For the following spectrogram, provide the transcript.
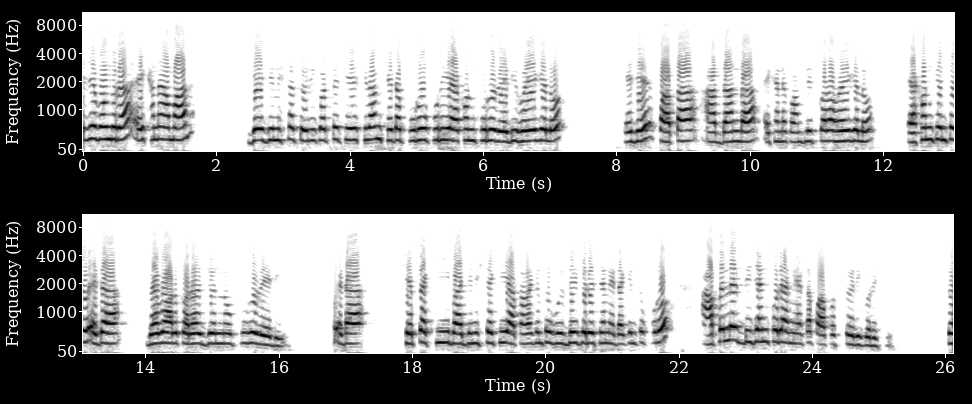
এই যে বন্ধুরা, এখানে আমার যে জিনিসটা তৈরি করতে চেয়েছিলাম, সেটা পুরোপুরি এখন পুরো রেডি হয়ে গেল। এই যে পাতা আর ডান্ডা এখানে কমপ্লিট করা হয়ে গেল। এখন কিন্তু এটা ব্যবহার করার জন্য পুরো রেডি এটা শেপটা কি বা জিনিসটা কি, আপনারা কিন্তু বুঝতেই পেরেছেন। এটা কিন্তু পুরো আপেলের ডিজাইন করে আমি একটা পাপোস তৈরি করেছি। তো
